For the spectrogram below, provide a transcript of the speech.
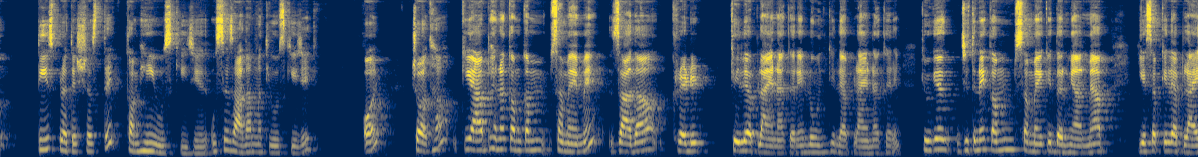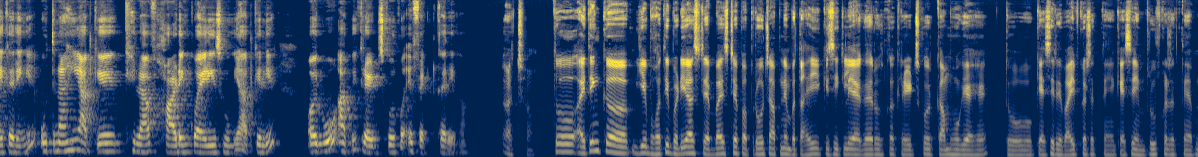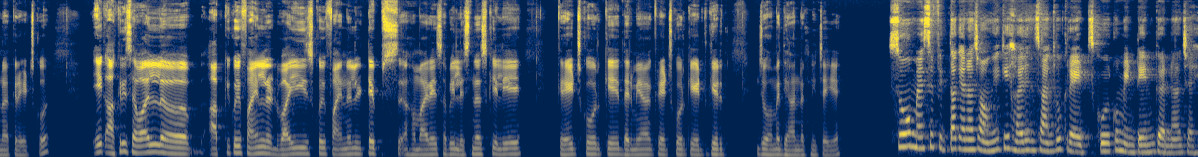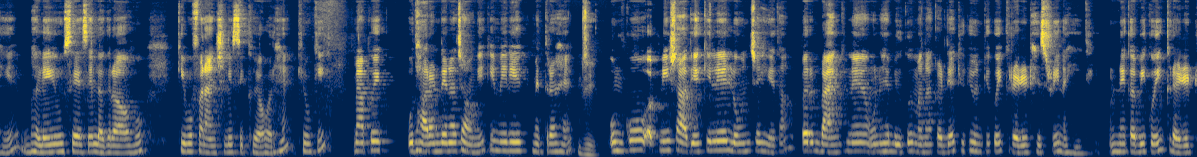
तीस प्रतिशत से कम ही यूज़ कीजिए उससे ज़्यादा मत यूज़ कीजिए। और चौथा कि आप है ना कम कम समय में ज़्यादा क्रेडिट के लिए अप्लाई ना करें लोन के लिए अप्लाई ना करें। क्योंकि जितने कम समय के दरमियान में आप ये सब के लिए अप्लाई करेंगे उतना ही आपके खिलाफ हार्ड इंक्वायरीज होगी आपके लिए और वो आपके क्रेडिट स्कोर को इफ़ेक्ट करेगा। अच्छा तो आई थिंक uh, ये बहुत ही बढ़िया स्टेप बाय स्टेप अप्रोच आपने बताई किसी के लिए अगर उसका क्रेडिट स्कोर कम हो गया है तो वो कैसे रिवाइव कर सकते हैं कैसे इम्प्रूव कर सकते हैं अपना क्रेडिट स्कोर एक आखिरी सवाल uh, आपकी कोई फाइनल एडवाइस कोई फाइनल टिप्स हमारे सभी लिसनर्स के लिए क्रेडिट स्कोर के दरमियान क्रेडिट स्कोर के इर्द गिर्द जो हमें ध्यान रखनी चाहिए। सो so, मैं सिर्फ़ इतना कहना चाहूँगी कि हर इंसान को क्रेडिट स्कोर को मेंटेन करना चाहिए भले ही उसे ऐसे लग रहा हो कि वो फाइनेंशियली सिक्योर है क्योंकि मैं आपको एक उदाहरण देना चाहूँगी कि मेरी एक मित्र हैं। जी। उनको अपनी शादी के लिए लोन चाहिए था पर बैंक ने उन्हें बिल्कुल मना कर दिया क्योंकि उनकी कोई क्रेडिट हिस्ट्री नहीं थी। उनने कभी कोई क्रेडिट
